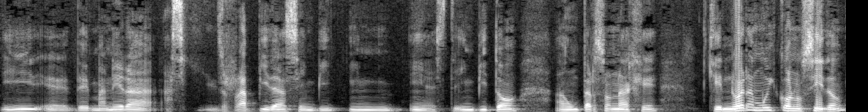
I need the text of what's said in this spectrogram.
y eh, de manera así rápida se este, invitó a un personaje que no era muy conocido,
